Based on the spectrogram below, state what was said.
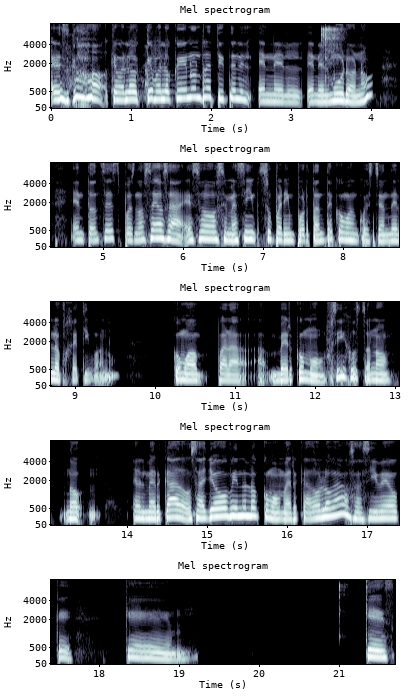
es como que me lo, que me lo cuiden un ratito en el, en el, en el muro, ¿no? Entonces, pues no sé, o sea, eso se me hace súper importante como en cuestión del objetivo, ¿no? Como para ver como, sí, justo, no, no, el mercado, o sea, yo viéndolo como mercadóloga, o sea, sí veo que, que, que, es,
